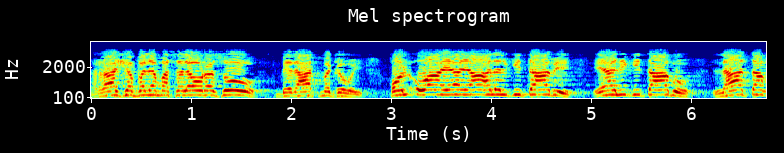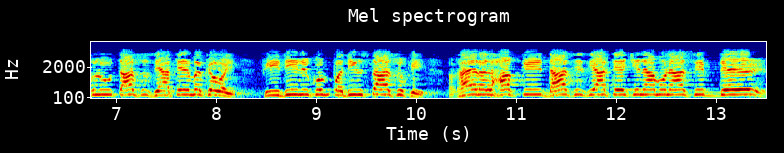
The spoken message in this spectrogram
راشه بل مسله او رسو بدعت مکوي قل او آیا یا اهل الكتاب یا اهل کتابو لا تغلو تاسو زیاته مکوي فی دینکم پدین تاسو کې غیر الحق داسې زیاته چې نامناسب دی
